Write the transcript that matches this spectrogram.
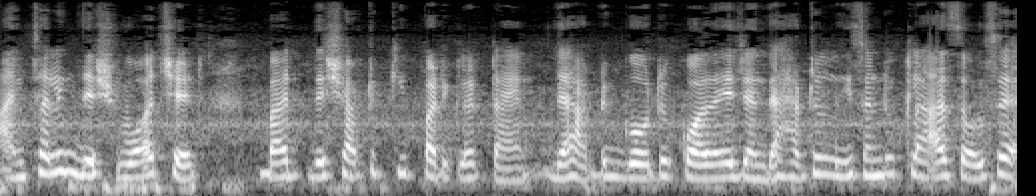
I'm telling they should watch it but they should have to keep particular time. They have to go to college and they have to listen to class also.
